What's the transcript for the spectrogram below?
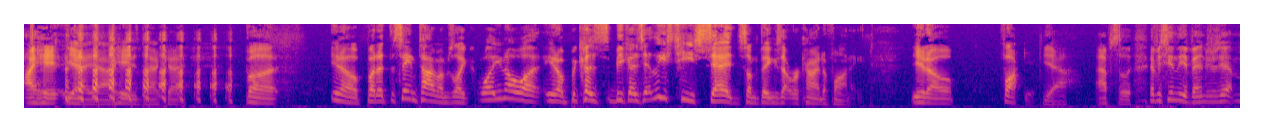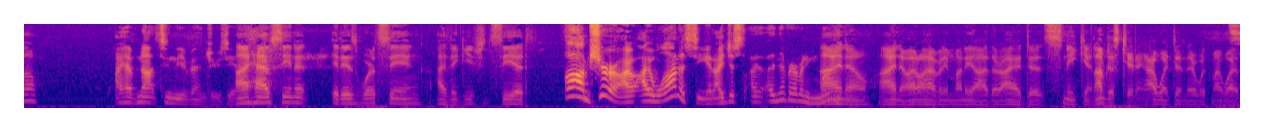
I hate yeah yeah I hated that guy but you know but at the same time I was like well you know what you know because because at least he said some things that were kind of funny you know fuck it Yeah, absolutely. Have you seen the Avengers yet, Mo? I have not seen the Avengers yet I have seen it. It is worth seeing. I think you should see it. Oh, I'm sure. I, I want to see it. I just I, I never have any money. I know, I know. I don't have any money either. I had to sneak in. I'm just kidding. I went in there with my wife.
